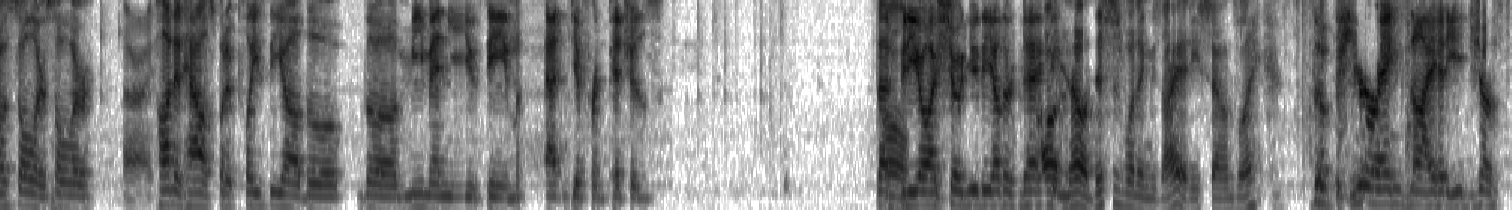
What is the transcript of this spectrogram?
no. Solar, solar. Alright. Haunted house, but it plays the uh the the me menu theme at different pitches. That Oh. video I showed you the other day. oh no, this is what anxiety sounds like. The pure anxiety just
